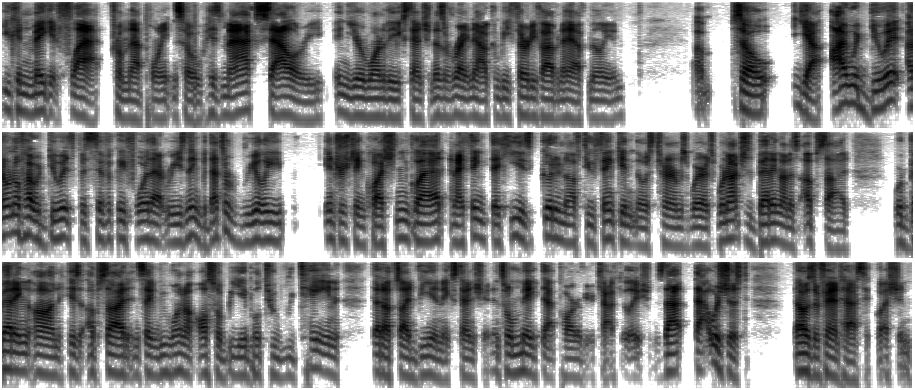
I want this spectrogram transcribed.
you can make it flat from that point. And so his max salary in year one of the extension, as of right now, can be 35 and a half million. Um, so yeah, I would do it. I don't know if I would do it specifically for that reasoning, but that's a really interesting question, Glad. And I think that he is good enough to think in those terms where it's we're not just betting on his upside, we're betting on his upside and saying we want to also be able to retain that upside via an extension. And so make that part of your calculations. That that was just that was a fantastic question.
